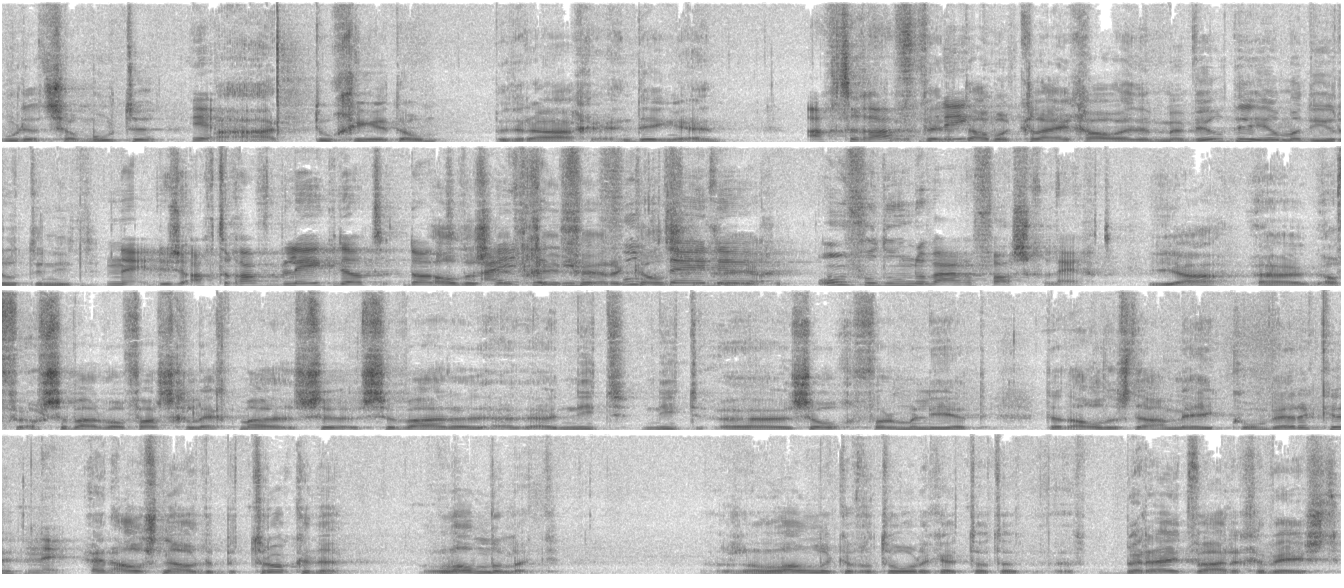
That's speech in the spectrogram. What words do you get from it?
hoe dat zou moeten. Ja. Maar toen ging het om bedragen en dingen. En Achteraf het werd bleek, allemaal klein gehouden en men wilde helemaal die route niet. nee, dus achteraf bleek dat, dat Alders heeft geen die verre kans gekregen. onvoldoende waren vastgelegd. Ja, eh, of, of ze waren wel vastgelegd, maar ze, ze waren eh, eh, niet, niet zo geformuleerd dat alles daarmee kon werken. Nee. En als nou de betrokkenen landelijk, dat was een landelijke verantwoordelijkheid, dat het bereid waren geweest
